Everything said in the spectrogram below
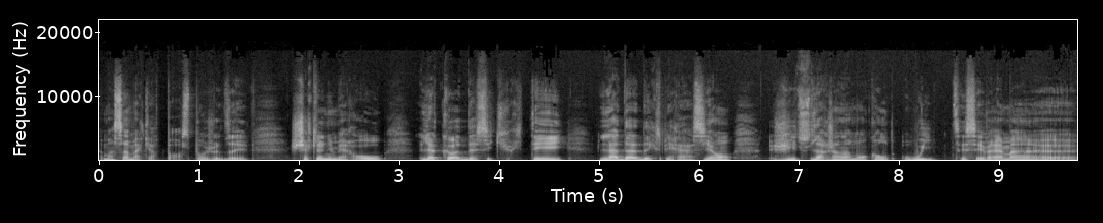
Comment ça, ma carte passe pas? Je veux dire, je check le numéro, le code de sécurité, la date d'expiration. J'ai-tu de l'argent dans mon compte? Oui. C'est vraiment. Euh,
